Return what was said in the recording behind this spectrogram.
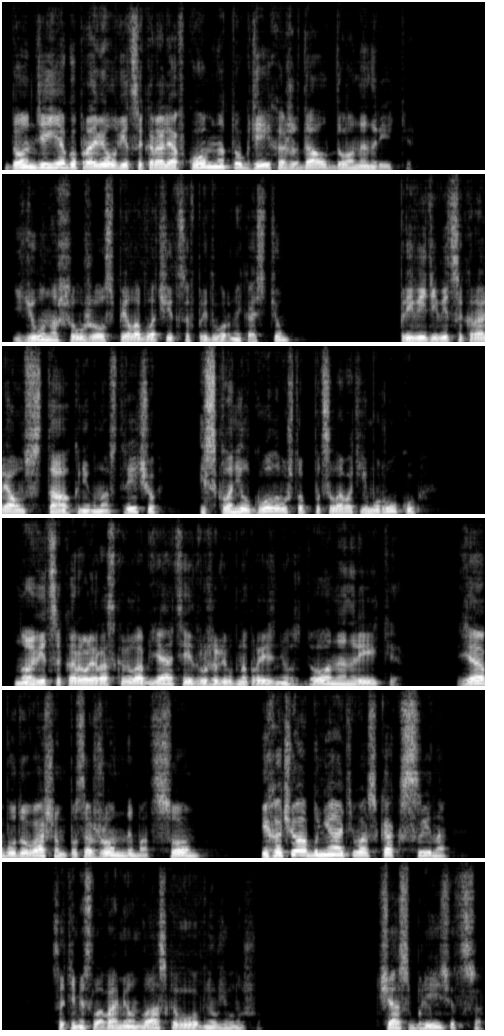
Дон Диего провел вице-короля в комнату, где их ожидал Дон Энрике. Юноша уже успел облачиться в придворный костюм. При виде вице-короля он встал к нему навстречу и склонил голову, чтобы поцеловать ему руку, но вице-король раскрыл объятия и дружелюбно произнес «Дон Энрике, я буду вашим посаженным отцом и хочу обнять вас, как сына». С этими словами он ласково обнял юношу. «Час близится».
